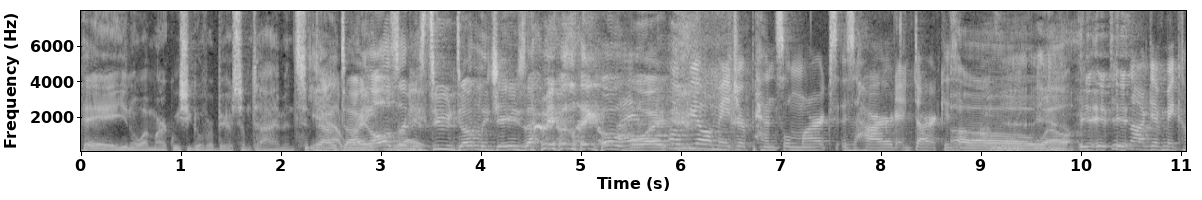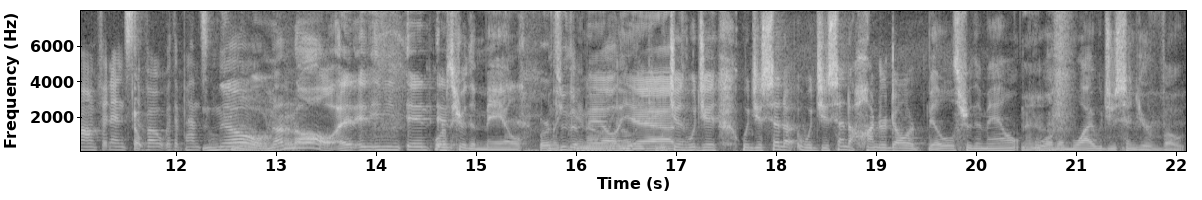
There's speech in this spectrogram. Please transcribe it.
"Hey, you know what, Mark? We should go for a beer sometime and sit down and talk." right, and all of a sudden, his tune totally changed. I mean, I was like, "Oh I, I boy." hope you all made your pencil marks as hard and dark as Oh well, it, it, does it- not give me confidence to vote with a pencil. no, not at all. And, and, and, and, or through the mail, Or through the know, mail, you know, yeah. Would you would you would you send a would you send a hundred dollar bill through the mail? Well, then why would you send your vote?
